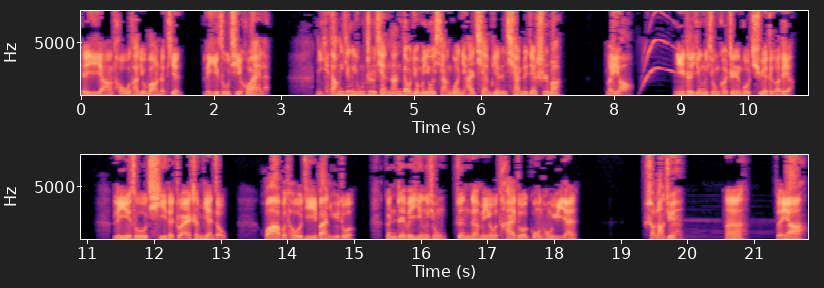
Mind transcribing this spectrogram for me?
这一仰头，他就望着天。李素气坏了。你当英雄之前，难道就没有想过你还欠别人钱这件事吗？没有，你这英雄可真够缺德的呀！李素气得转身便走，话不投机半句多，跟这位英雄真的没有太多共同语言。少郎君，嗯，怎样？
